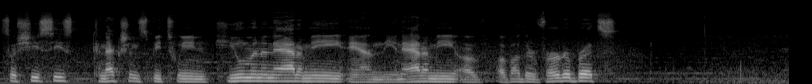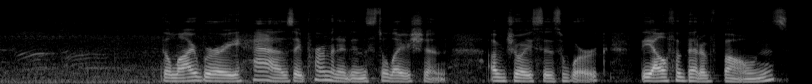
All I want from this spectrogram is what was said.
So she sees connections between human anatomy and the anatomy of, of other vertebrates. The library has a permanent installation of Joyce's work, The Alphabet of Bones.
